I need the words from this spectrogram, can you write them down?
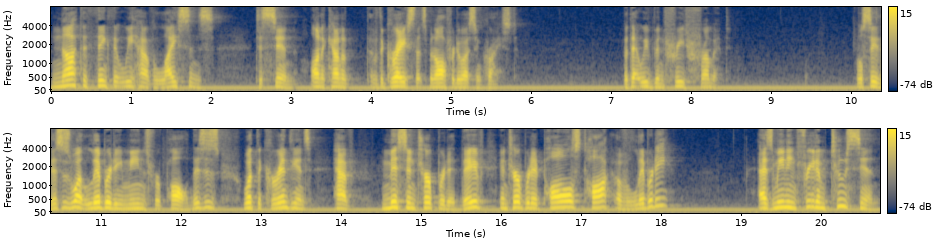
Not to think that we have license to sin on account of, of the grace that's been offered to us in Christ, but that we've been freed from it. We'll see, this is what liberty means for Paul. This is what the Corinthians have misinterpreted. They've interpreted Paul's talk of liberty as meaning freedom to sin.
